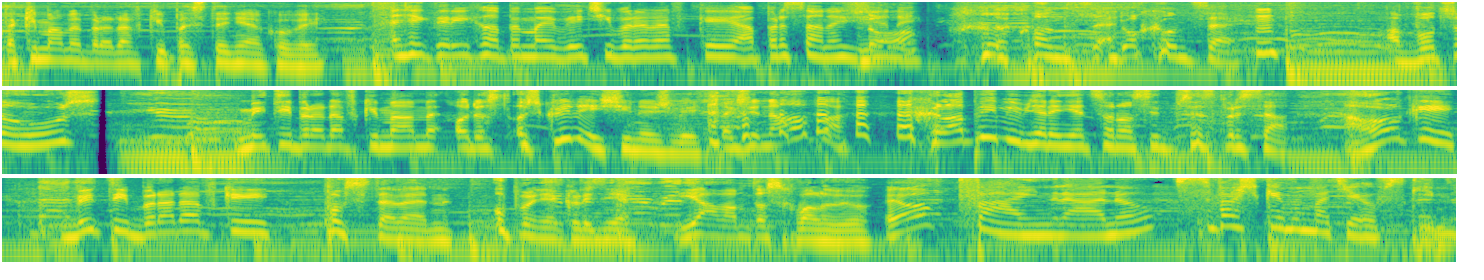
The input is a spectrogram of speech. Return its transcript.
Taky máme bradavky stejně jako vy. A některý chlapy mají větší bradavky a prsa než No. ženy. Dokonce. Dokonce. A o co hůř? My ty bradavky máme o dost ošklivější než vy. Takže naopak, chlapi by měli něco nosit přes prsa. A holky, vy ty bradavky puste ven. Úplně klidně. Já vám to schvaluju, jo? Fajn ráno s Vaškem Matějovským.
